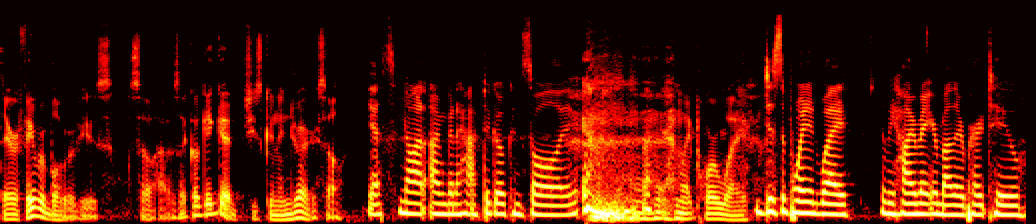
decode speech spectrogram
they were favorable reviews. So I was like, okay, good. She's going to enjoy herself. yes. Not. I'm gonna have to go console My poor wife. disappointed wife. It'll be How I Met Your Mother Part Two.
